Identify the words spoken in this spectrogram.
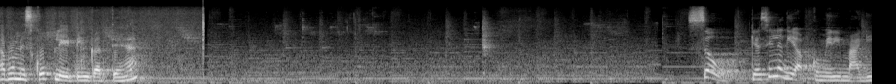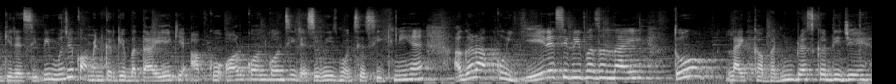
अब हम इसको प्लेटिंग करते हैं. सो so, कैसी लगी आपको मेरी मैगी की रेसिपी मुझे कमेंट करके बताइए कि आपको और कौन कौन सी रेसिपीज़ मुझसे सीखनी है। अगर आपको ये रेसिपी पसंद आई तो लाइक का बटन प्रेस कर दीजिए।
